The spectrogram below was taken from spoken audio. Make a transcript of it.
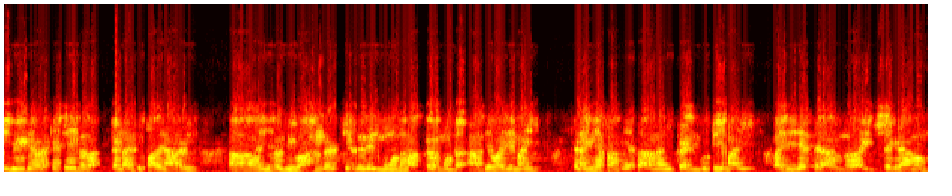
ഈ വീഡിയോകളൊക്കെ ചെയ്യുന്നത്. രണ്ടായിരത്തി പതിനാറിൽ ഇയാൾ വിവാഹം കഴിച്ചിരുന്നതിൽ മൂന്ന് മക്കളുമുണ്ട്. ആദ്യമായി ഇണങ്ങിയ സമയത്താണ് ഈ പെൺകുട്ടിയുമായി പരിചയത്തിലാകുന്നത്. ഇൻസ്റ്റഗ്രാമും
